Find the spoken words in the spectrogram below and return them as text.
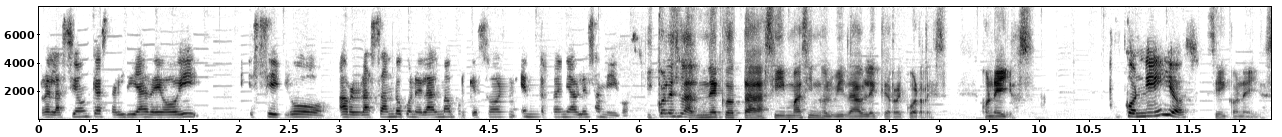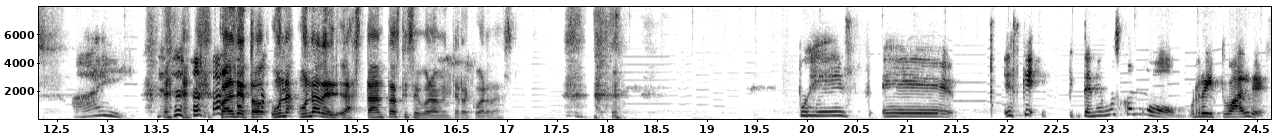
relación que hasta el día de hoy sigo abrazando con el alma porque son entrañables amigos. ¿Y cuál es la anécdota así más inolvidable que recuerdes con ellos? ¿Con ellos? Sí, con ellos. Ay. ¿Cuál de todo? Una, una de las tantas que seguramente recuerdas. pues eh, es que tenemos como rituales,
